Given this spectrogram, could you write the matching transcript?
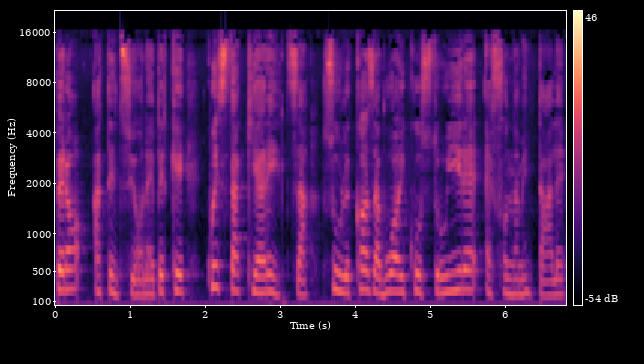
però attenzione perché questa chiarezza sul cosa vuoi costruire è fondamentale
